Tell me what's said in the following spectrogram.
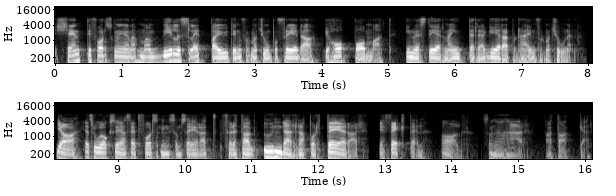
känt i forskningen att man vill släppa ut information på fredag i hopp om att investerarna inte reagerar på den här informationen. Ja, jag tror också jag har sett forskning som säger att företag underrapporterar effekten av sådana här attacker.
